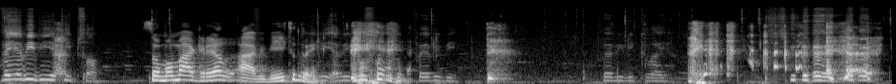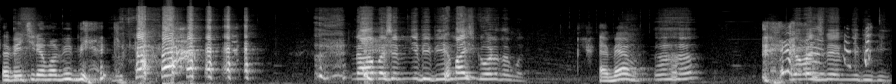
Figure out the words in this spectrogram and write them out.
veio a Bibi aqui, pessoal. sou mó magrelo. Ah, Bibi, tudo A bem. Bibi, a Bibi foi, a Bibi. Foi a Bibi que veio. Também tirei uma Bibi. Não, mas a minha Bibi é mais gorda, mano. É mesmo? Aham. Já vais ver a minha Bibi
